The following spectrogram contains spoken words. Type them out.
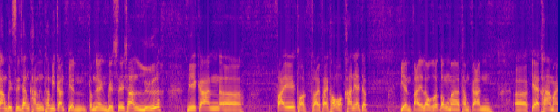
ตั้งเบสเตชันครั้งหนึ่งถ้ามีการเปลี่ยนตำแหน่งเบสเตชันหรือมีการไฟถอดสายไฟเข้าออกค่านี้อาจจะเปลี่ยนไปเราก็ต้องมาทำการแก้ค่าใหม่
